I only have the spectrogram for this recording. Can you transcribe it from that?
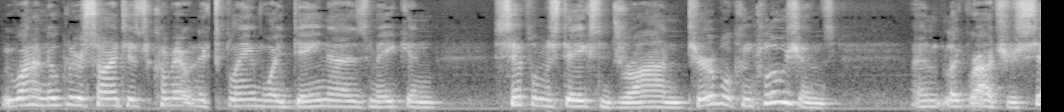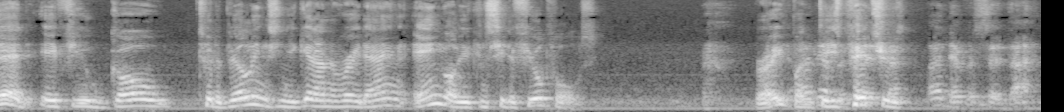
We want a nuclear scientist to come out and explain why Dana is making simple mistakes and drawing terrible conclusions. And like Roger said, if you go to the buildings and you get on the right ang- angle, you can see the fuel pools. Right? I But these pictures. I never said that.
